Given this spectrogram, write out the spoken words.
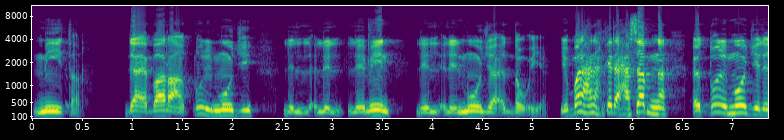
متر ده عبارة عن طول الموجي لمين؟ للموجة الضوئية. يبقى إحنا كده حسبنا الطول الموجي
